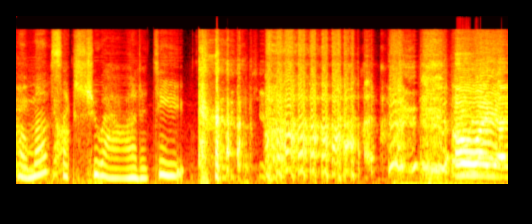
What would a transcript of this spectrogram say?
Homosexuality. oh my god.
